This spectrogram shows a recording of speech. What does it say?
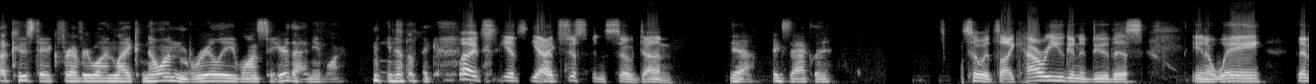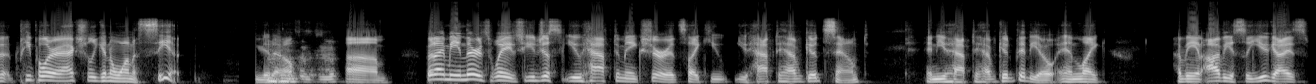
acoustic for everyone like no one really wants to hear that anymore you know like but it's, it's yeah Like- it's just been so done yeah exactly So it's like, how are you going to do this in a way that people are actually going to want to see it? You know. Mhm. Um, but I mean, there's ways. You just you have to make sure it's like you you have to have good sound, and you have to have good video. And like, I mean, obviously, you guys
